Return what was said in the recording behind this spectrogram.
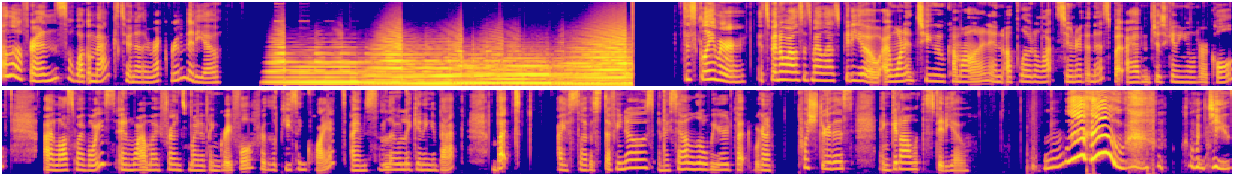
Hello friends, welcome back to another Rec Room video. Disclaimer, it's been a while since my last video. I wanted to come on and upload a lot sooner than this, but I am just getting over a cold. I lost my voice, and while my friends might have been grateful for the peace and quiet, I am slowly getting it back. But I still have a stuffy nose and I sound a little weird, but we're going to push through this and get on with this video. Woohoo! oh, jeez.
